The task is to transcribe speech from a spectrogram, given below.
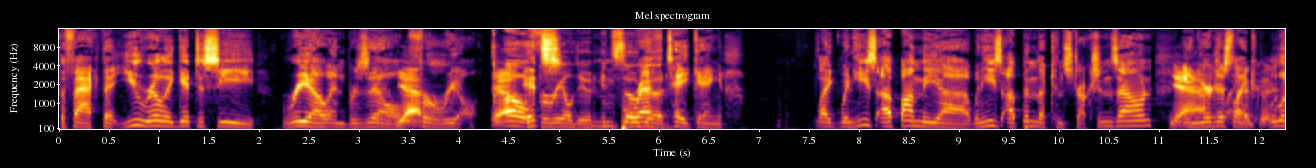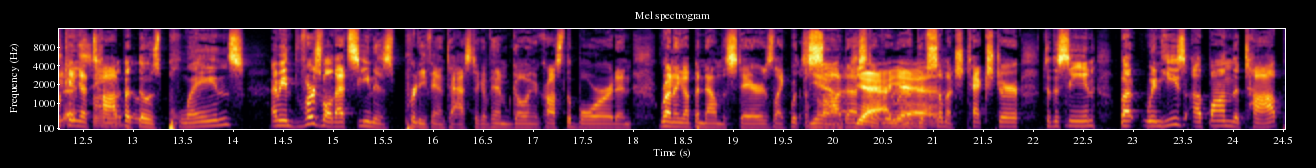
the fact that you really get to see Rio and Brazil Yes. for real. yeah, Oh, It's for real, dude. It's so good. breathtaking. Like when he's up on the uh, when he's up in the construction zone, Yeah, and you're just like looking atop at those planes. I mean, first of all, that scene is pretty fantastic of him going across the board and running up and down the stairs, like with the Yeah. sawdust Yeah, everywhere. It yeah. gives so much texture to the scene. But when he's up on the top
